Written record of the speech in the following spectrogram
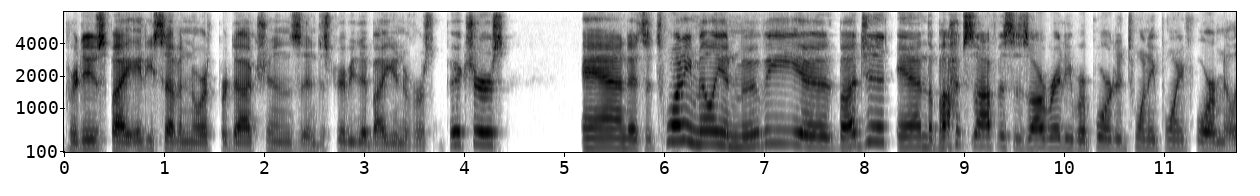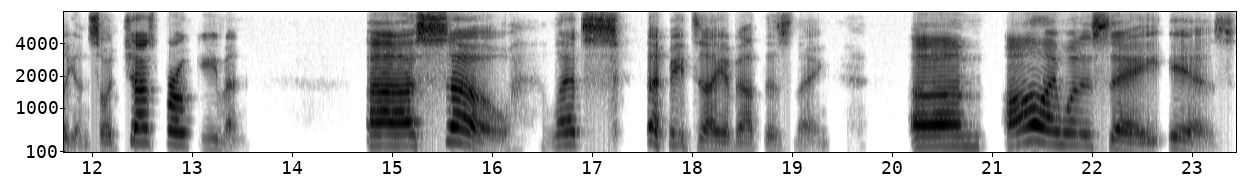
Produced by 87 North Productions and distributed by Universal Pictures. And it's a 20 million movie uh, budget, and the box office has already reported 20.4 million. So it just broke even. Uh, so let's let me tell you about this thing. Um, all I want to say is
